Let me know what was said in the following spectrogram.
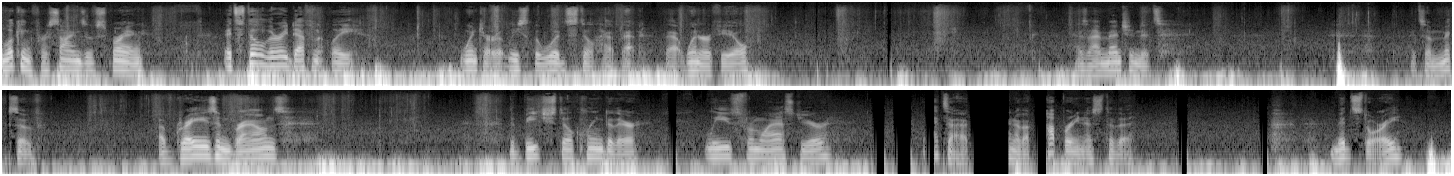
I'm looking for signs of spring, it's still very definitely winter. At least the woods still have that, that winter feel. As I mentioned, it's it's a mix of of grays and browns. The beech still cling to their leaves from last year. That's a kind of a copperiness to the mid-story. There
